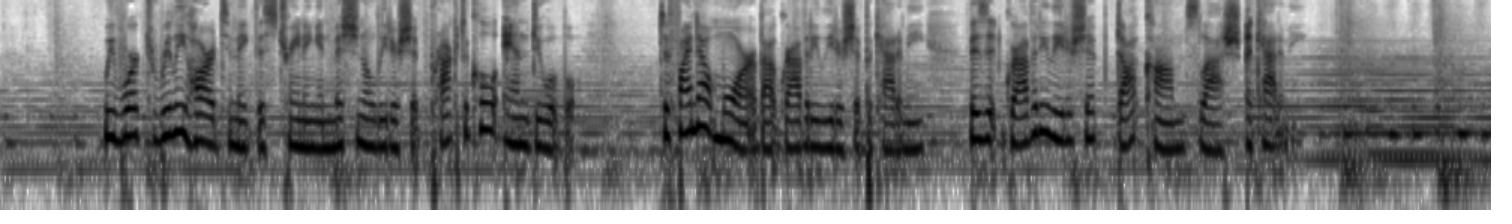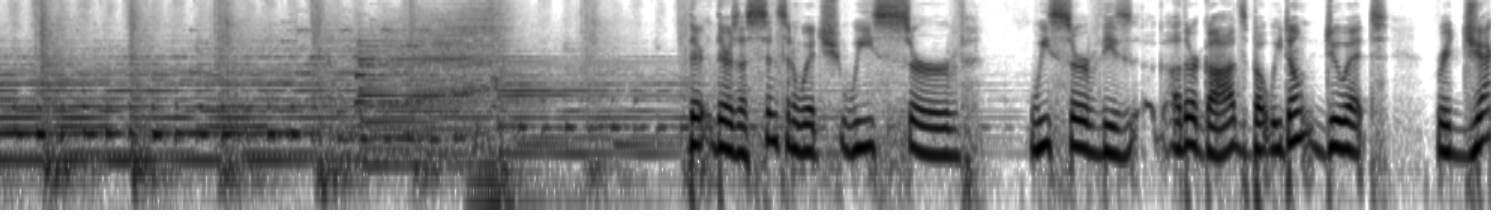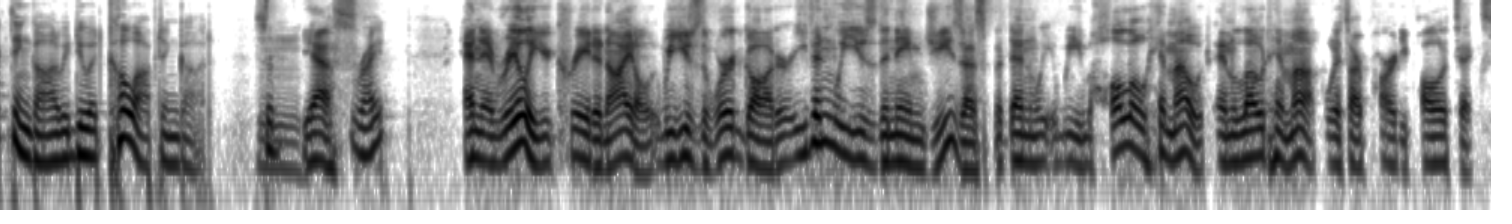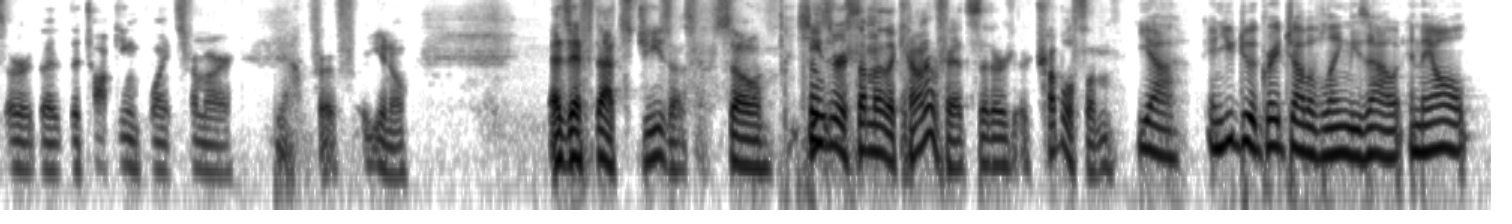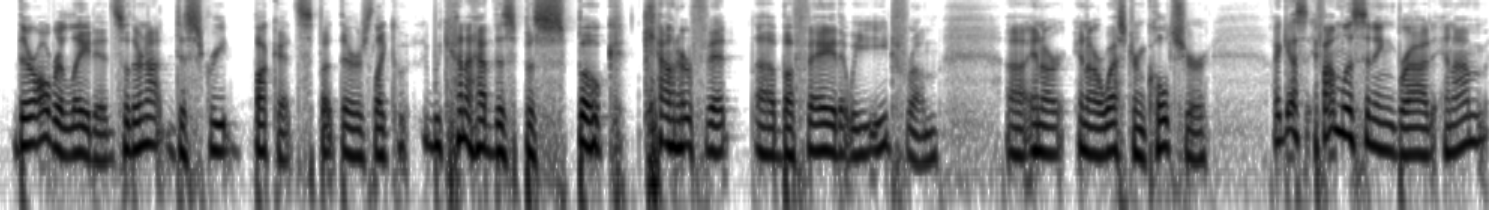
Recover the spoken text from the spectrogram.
We've worked really hard to make this training in missional leadership practical and doable. To find out more about Gravity Leadership Academy, visit gravityleadership.com/academy. There, there's a sense in which we serve we serve these other gods, but we don't do it rejecting God. We do it co-opting God. So mm. yes, right and then really you create an idol. We use the word god or even we use the name jesus but then we, we hollow him out and load him up with our party politics or the, the talking points from our yeah. for, for you know as if that's jesus. So, so, these are some of the counterfeits that are, are troublesome. Yeah. And you do a great job of laying these out and they all they're all related. So they're not discrete buckets but there's like we kind of have this bespoke counterfeit uh, buffet that we eat from uh, in our in our Western culture. I guess if I'm listening, Brad, and I'm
